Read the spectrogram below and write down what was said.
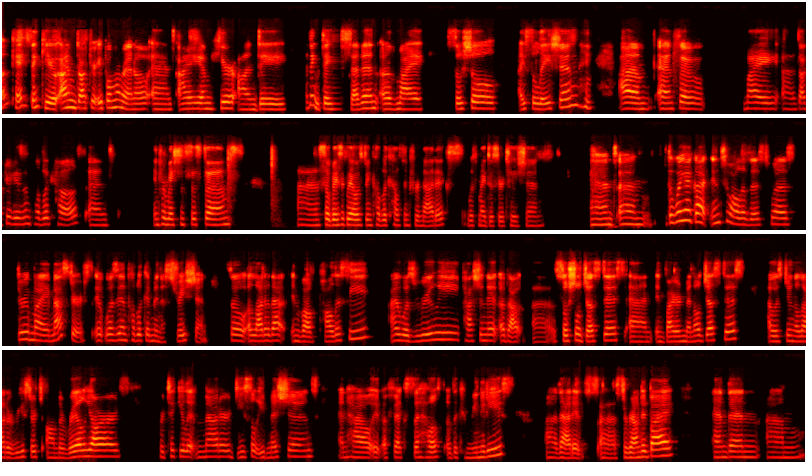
Okay, thank you. I'm Dr. April Moreno, and I am here on day, I think, day seven of my social isolation. um, and so my uh, doctorate is in public health and information systems. Uh, so basically, I was doing public health informatics with my dissertation. And um, the way I got into all of this was through my master's. It was in public administration. So a lot of that involved policy. I was really passionate about uh, social justice and environmental justice. I was doing a lot of research on the rail yards, particulate matter, diesel emissions, and how it affects the health of the communities uh, that it's uh, surrounded by. And then um,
